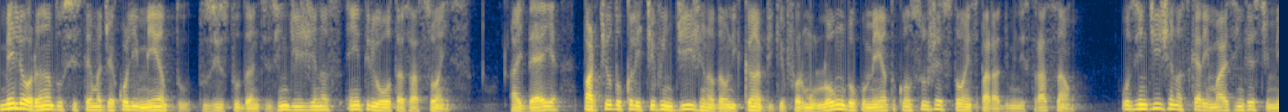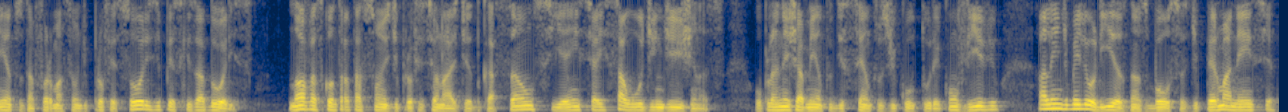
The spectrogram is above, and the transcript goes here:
melhorando o sistema de acolhimento dos estudantes indígenas, entre outras ações. A ideia partiu do coletivo indígena da Unicamp, que formulou um documento com sugestões para a administração. Os indígenas querem mais investimentos na formação de professores e pesquisadores, novas contratações de profissionais de educação, ciência e saúde indígenas, o planejamento de centros de cultura e convívio, além de melhorias nas bolsas de permanência,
